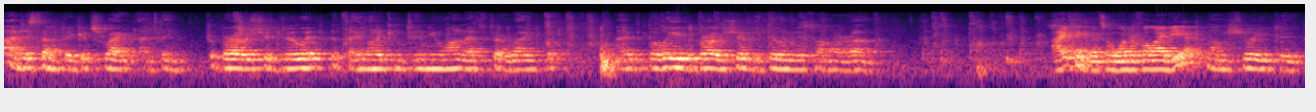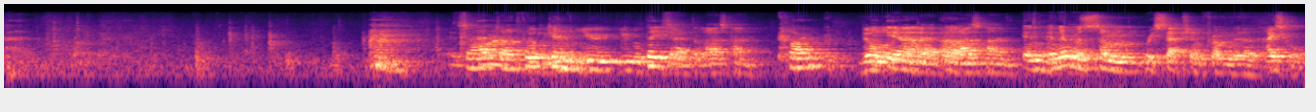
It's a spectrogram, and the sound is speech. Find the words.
I just don't think it's right. I think the borough should do it. If they want to continue on, that's their right. But I believe the borough should be doing this on our own. I think that's a wonderful idea. I'm sure you do, Pat. As So that's far- a food You, can, you you looked Please. at that the last time. pardon? Bill looked Yeah, at that the um, last time. And, and there was some reception from the high school.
